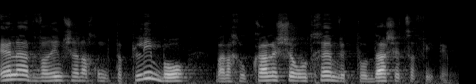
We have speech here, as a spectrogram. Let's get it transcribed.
אלה הדברים שאנחנו מטפלים בו, ואנחנו כאן לשירותכם, ותודה שצפיתם.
